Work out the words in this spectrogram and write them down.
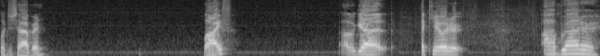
What just happened? Life? Oh my god, I killed her. Ah, brother,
